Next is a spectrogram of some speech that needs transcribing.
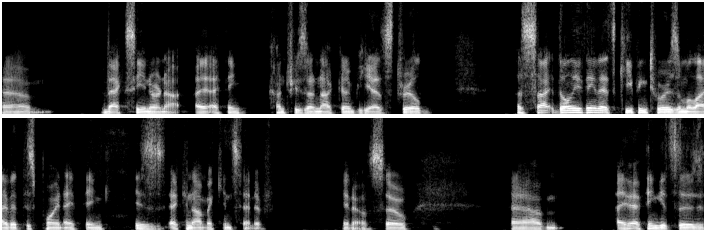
um, vaccine or not. I, I think countries are not going to be as thrilled. Aside, the only thing that's keeping tourism alive at this point, I think, is economic incentive you know so um, I, I, think it's a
